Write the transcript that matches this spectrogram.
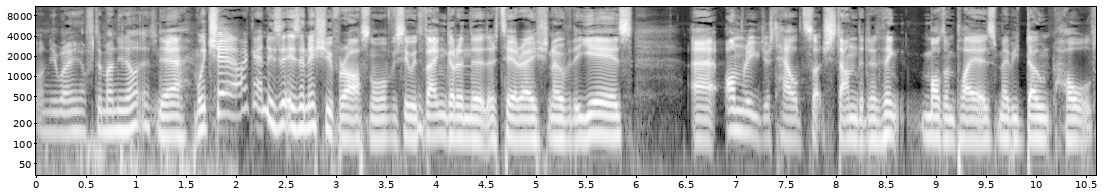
"On your way off to Man United." Yeah, which uh, again is is an issue for Arsenal, obviously with Wenger and the, the deterioration over the years. Uh, Henri just held such standard, and I think modern players maybe don't hold.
